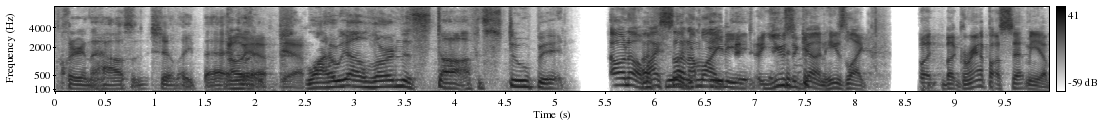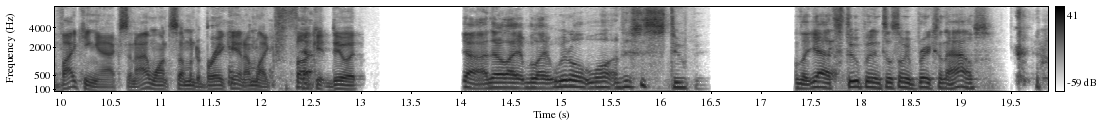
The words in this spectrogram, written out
clearing the house and shit like that. Oh yeah, like, yeah. Why do we gotta learn this stuff? It's stupid. Oh no, I my son. like I'm like, idiot. Uh, use a gun. He's like, but but Grandpa sent me a Viking axe, and I want someone to break in. I'm like, fuck it, do it. Yeah, and they're like, like, we don't want this is stupid. I was like, yeah, it's stupid until somebody breaks in the house.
